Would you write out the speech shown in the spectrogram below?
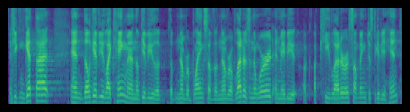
If you can get that, and they'll give you, like Hangman, they'll give you the, the number of blanks of the number of letters in the word and maybe a, a key letter or something just to give you a hint.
